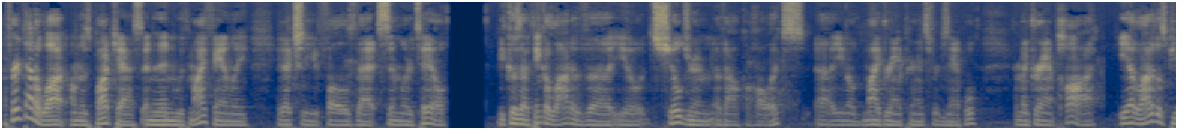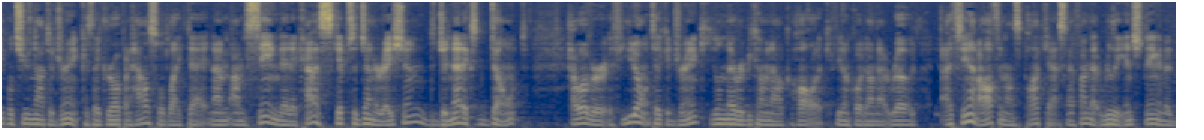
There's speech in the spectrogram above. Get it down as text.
I've heard that a lot on this podcast, and then with my family, it actually follows that similar tale. Because I think a lot of uh, you know children of alcoholics, uh, you know my grandparents, for example, or my grandpa, yeah, a lot of those people choose not to drink because they grow up in a household like that, and I'm I'm seeing that it kind of skips a generation. The genetics don't, However, if you don't take a drink, you'll never become an alcoholic if you don't go down that road. I've seen that often on this podcast, and I find that really interesting. And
